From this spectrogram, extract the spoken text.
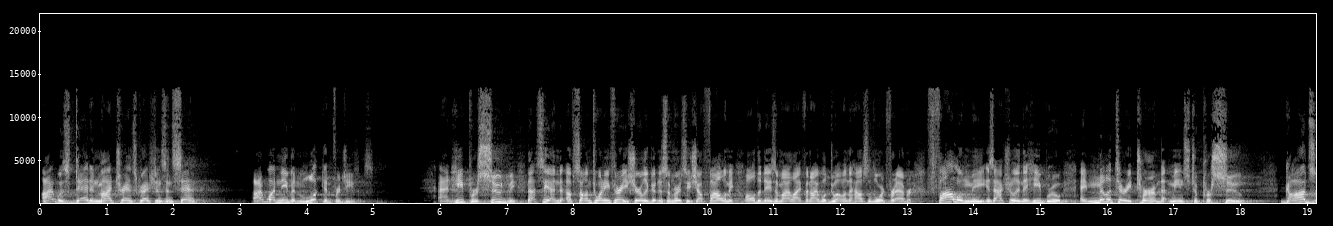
I was dead in my transgressions and sin. I wasn't even looking for Jesus. And he pursued me. That's the end of Psalm 23. Surely goodness and mercy shall follow me all the days of my life, and I will dwell in the house of the Lord forever. Follow me is actually in the Hebrew a military term that means to pursue. God's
